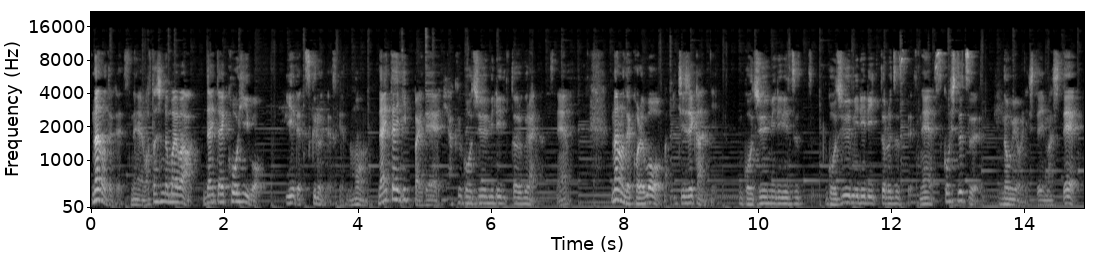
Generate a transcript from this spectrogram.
なのでですね私の場合はだいたいコーヒーを家で作るんですけれども大体1杯で 150ml ぐらいなんですね。なのでこれを1時間に 50ml ずつ 50ml ずつですね少しずつ飲むようにしていまして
